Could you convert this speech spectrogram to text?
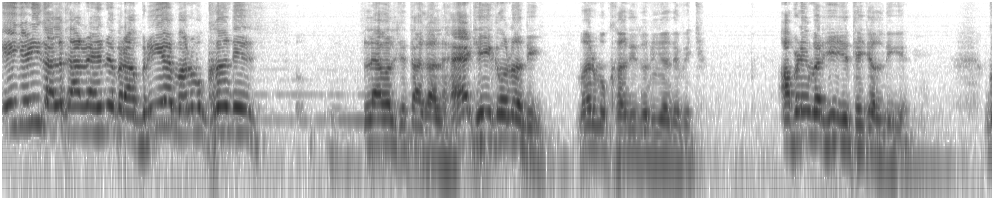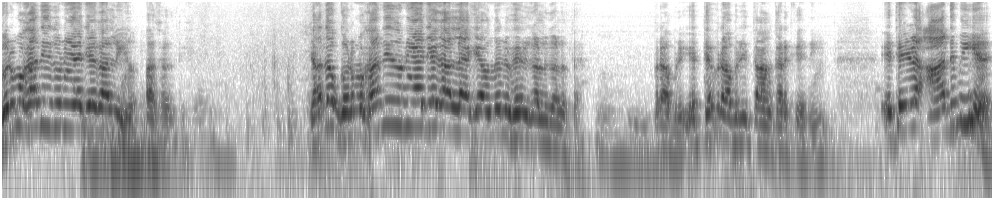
ਇਹ ਜਿਹੜੀ ਗੱਲ ਕਰ ਰਹੇ ਨੇ ਬਰਾਬਰੀ ਹੈ ਮਨਮੁਖਾਂ ਦੇ ਲੈਵਲ 'ਚ ਤਾਂ ਗੱਲ ਹੈ ਠੀਕ ਉਹਨਾਂ ਦੀ ਮਨਮੁਖਾਂ ਦੀ ਦੁਨੀਆ ਦੇ ਵਿੱਚ। ਆਪਣੀ ਮਰਜ਼ੀ ਜਿੱਥੇ ਚੱਲਦੀ ਹੈ। ਗੁਰਮੁਖਾਂ ਦੀ ਦੁਨੀਆ 'ਚ ਇਹ ਗੱਲ ਨਹੀਂ ਆ ਸਕਦੀ। ਜਦੋਂ ਗੁਰਮੁਖਾਂ ਦੀ ਦੁਨੀਆ 'ਚ ਗੱਲ ਲੈ ਕੇ ਆਉਂਦੇ ਨੇ, ਫਿਰ ਗੱਲ ਗਲਤ ਹੈ। ਬਰਾਬਰੀ, ਇੱਥੇ ਬਰਾਬਰੀ ਤਾਂ ਕਰਕੇ ਨਹੀਂ। ਇੱਥੇ ਜਿਹੜਾ ਆਦਮੀ ਹੈ,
